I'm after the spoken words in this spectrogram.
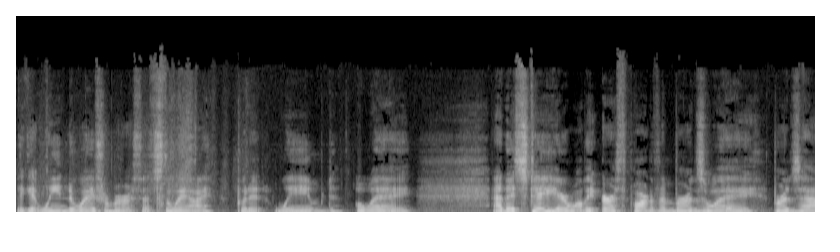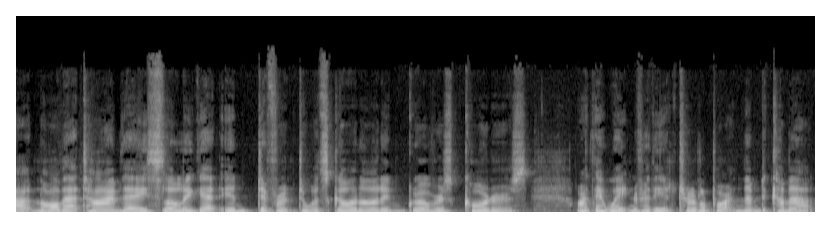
they get weaned away from earth. That's the way I put it. Weaned away. And they stay here while the earth part of them burns away, burns out, and all that time they slowly get indifferent to what's going on in Grover's Corners. Aren't they waiting for the eternal part in them to come out?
